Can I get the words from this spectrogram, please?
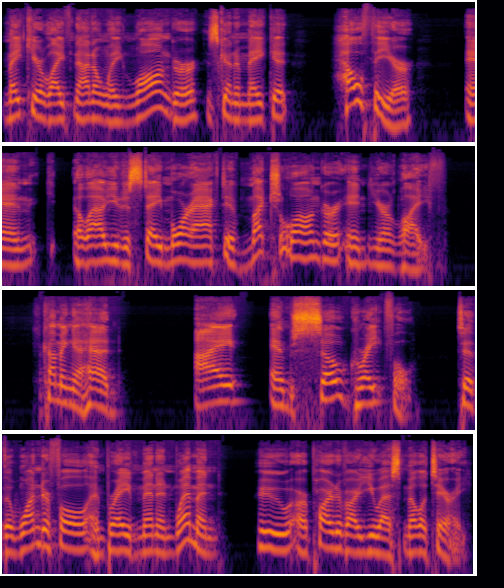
make your life not only longer, it's going to make it healthier and allow you to stay more active much longer in your life. Coming ahead, I am so grateful to the wonderful and brave men and women who are part of our U.S. military.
